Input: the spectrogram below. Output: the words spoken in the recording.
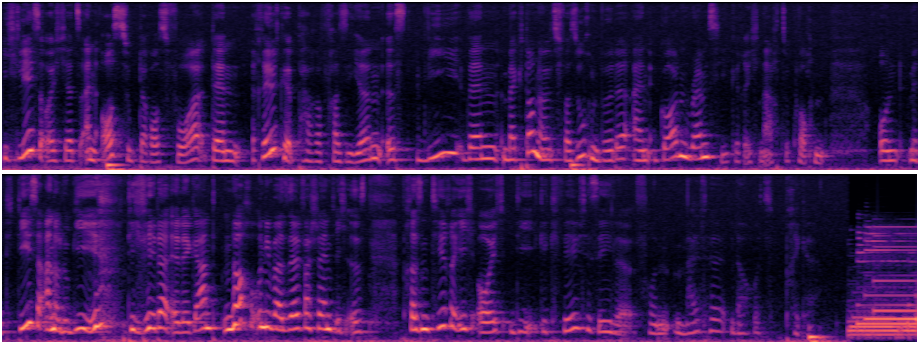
Ich lese euch jetzt einen Auszug daraus vor, denn Rilke paraphrasieren ist wie wenn McDonald's versuchen würde, ein Gordon Ramsay-Gericht nachzukochen. Und mit dieser Analogie, die weder elegant noch universell verständlich ist, präsentiere ich euch die gequälte Seele von Malte Lauritz Brigge.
